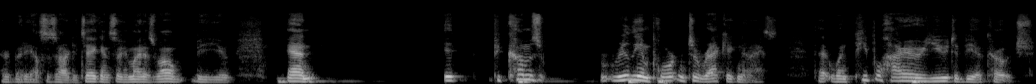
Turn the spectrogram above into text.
Everybody else is already taken, so you might as well be you. And it becomes really important to recognize that when people hire you to be a coach,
